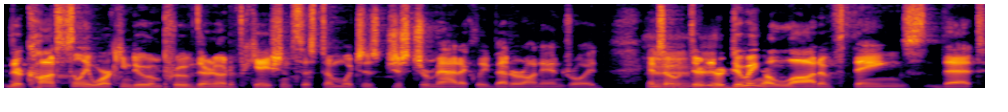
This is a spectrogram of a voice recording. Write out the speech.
they're constantly working to improve their notification system, which is just dramatically better on Android. And mm-hmm. so they're, they're doing a lot of things that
